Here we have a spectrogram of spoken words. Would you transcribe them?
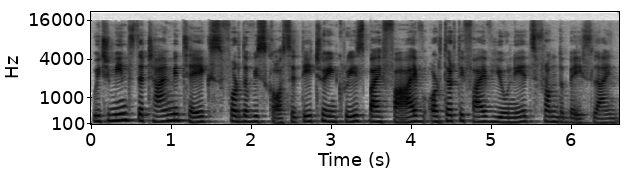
which means the time it takes for the viscosity to increase by 5 or 35 units from the baseline.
